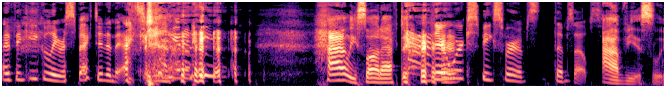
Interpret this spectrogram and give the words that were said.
I think equally respected in the acting community. Highly sought after. Their work speaks for themselves. Obviously.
